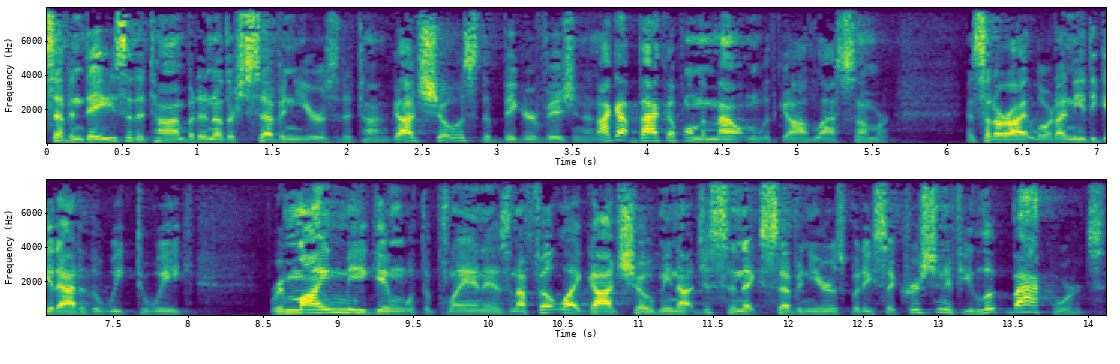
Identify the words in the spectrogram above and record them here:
seven days at a time, but another seven years at a time. God, show us the bigger vision. And I got back up on the mountain with God last summer and said, All right, Lord, I need to get out of the week to week Remind me again what the plan is. And I felt like God showed me not just the next seven years, but He said, Christian, if you look backwards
